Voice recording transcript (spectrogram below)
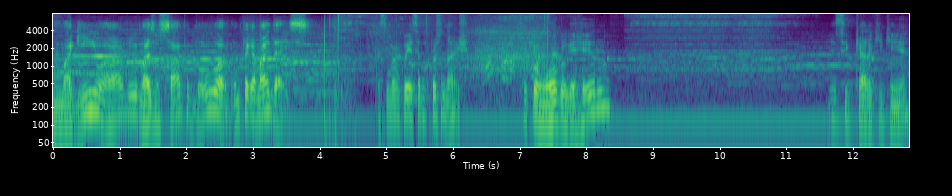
Um maguinho, árvore, mais um sapo. Boa, vamos pegar mais 10. Assim vamos conhecendo os personagens. Esse aqui é um ogro guerreiro. Esse cara aqui quem é?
